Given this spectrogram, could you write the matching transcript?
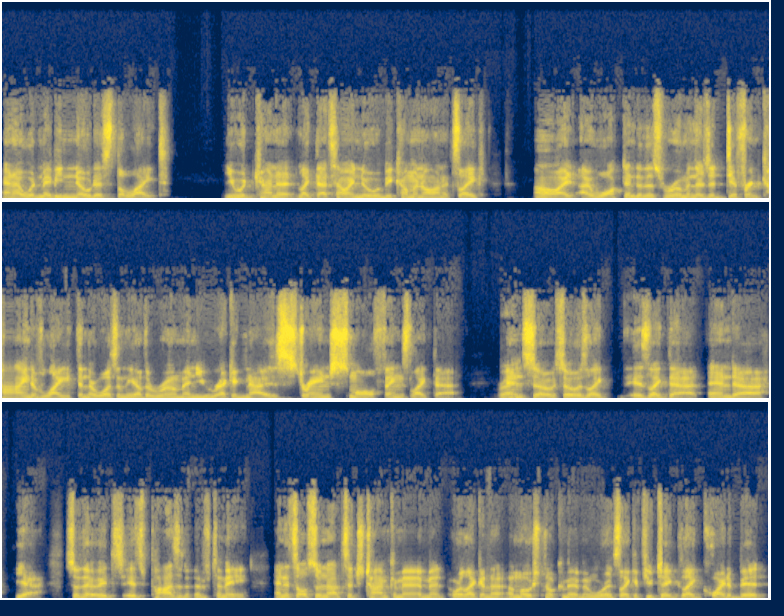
And I would maybe notice the light you would kind of like that's how I knew it would be coming on. It's like, oh, I, I walked into this room and there's a different kind of light than there was in the other room, and you recognize strange small things like that. Right. And so so it was like it's like that. And uh yeah. So it's it's positive to me. And it's also not such a time commitment or like an uh, emotional commitment where it's like if you take like quite a bit,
